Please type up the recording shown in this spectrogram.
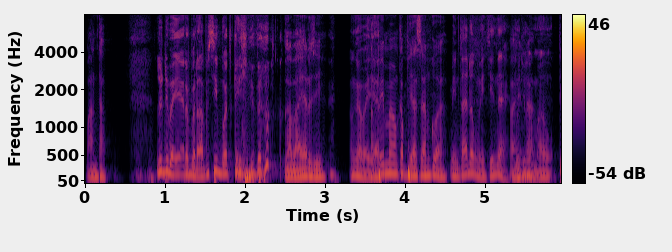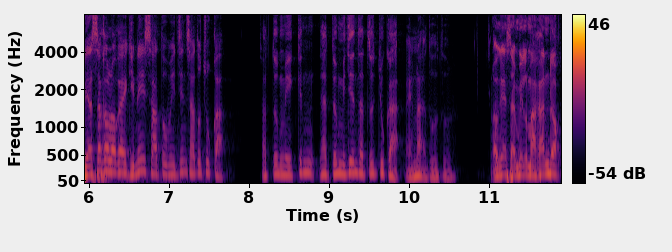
Mantap. Lu dibayar berapa sih buat kayak gitu? Gak bayar sih. Oh gak bayar? Tapi memang kebiasaan gue. Minta dong micinnya, gue juga mau. Biasa kalau kayak gini satu micin satu cuka. Satu micin, satu micin, satu cuka. Enak tuh tuh. Oke sambil makan dok.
